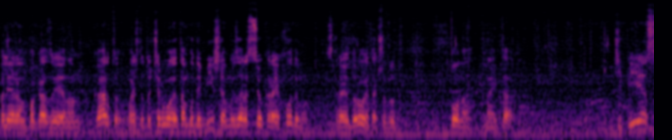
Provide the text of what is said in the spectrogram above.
Валера він показує нам карту. Бачите, тут червоне там буде більше, а ми зараз з цього краю ходимо, з краю дороги, так що тут тона на гектар. GPS,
